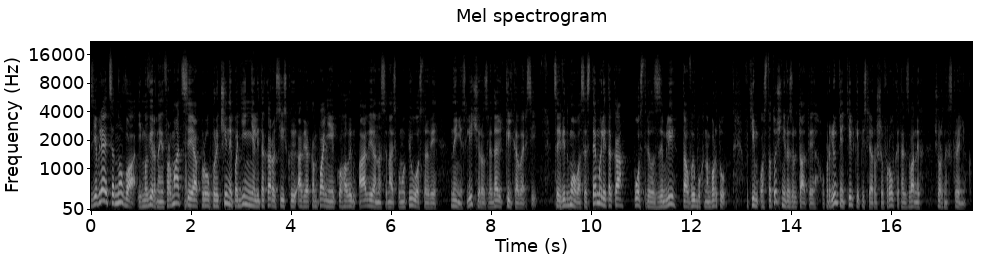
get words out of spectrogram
З'являється нова ймовірна інформація про причини падіння літака російської авіакомпанії Когалим Авіа на Синайському півострові. Нині слідчі розглядають кілька версій: це відмова системи літака, постріл з землі та вибух на борту. Втім, остаточні результати оприлюднять тільки після розшифровки так званих чорних скриньок.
